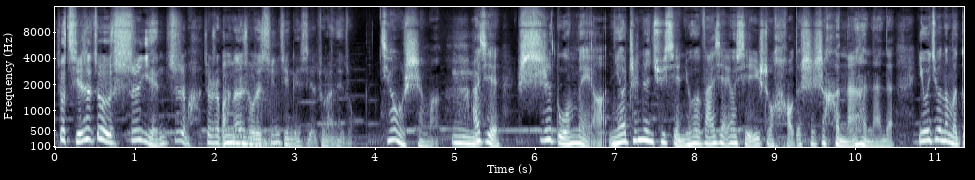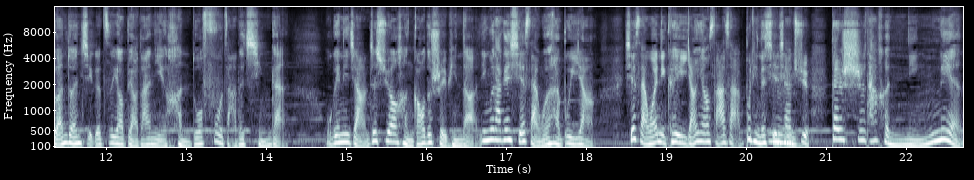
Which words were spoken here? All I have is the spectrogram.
就其实就是诗言志嘛，就是把那时候的心情给写出来那种。就是嘛，嗯而且诗多美啊！你要真正去写，你会发现要写一首好的诗是很难很难的，因为就那么短短几个字，要表达你很多复杂的情感。我跟你讲，这需要很高的水平的，因为它跟写散文还不一样。写散文你可以洋洋洒洒不停的写下去，但是诗它很凝练，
